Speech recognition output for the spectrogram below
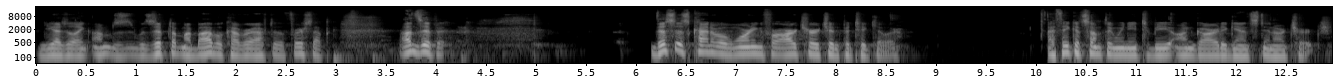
You guys are like, I'm zipped up my Bible cover after the first application. Unzip it. This is kind of a warning for our church in particular. I think it's something we need to be on guard against in our church.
